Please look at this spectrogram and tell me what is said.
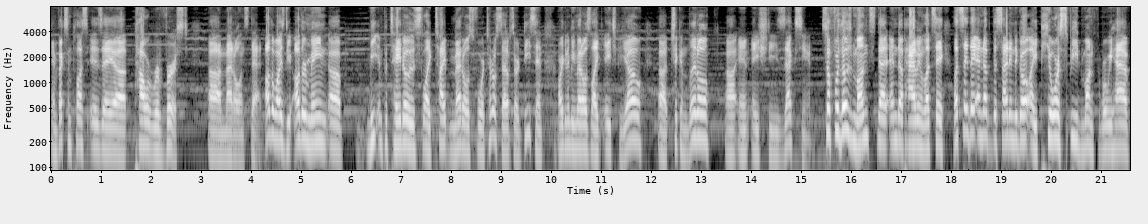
And Vexen Plus is a uh, power reversed uh, medal instead. Otherwise, the other main uh, meat and potatoes like type medals for turtle setups are decent are going to be medals like HPO, uh, Chicken Little, uh, and HD Zexion. So for those months that end up having, let's say, let's say they end up deciding to go a pure speed month where we have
